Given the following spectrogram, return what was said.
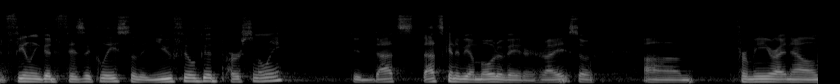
and feeling good physically, so that you feel good personally dude, that's that's going to be a motivator, right? So if um, for me right now,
